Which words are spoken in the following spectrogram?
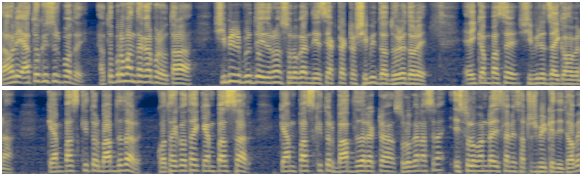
তাহলে এত কিছুর পদে এত প্রমাণ থাকার পরেও তারা শিবিরের বিরুদ্ধে এই ধরনের স্লোগান দিয়েছে, একটা একটা শিবির ধরে ধরে, এই ক্যাম্পাসে শিবিরের জায়গা হবে না। ক্যাম্পাস কি তোর বাপদাদার? কথায় কথায় ক্যাম্পাস স্যার। ক্যাম্পাস কি তোর বাপদাদার একটা স্লোগান আছে না? এই স্লোগানটা ইসলামী ছাত্র শিবিরকে দিতে হবে।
